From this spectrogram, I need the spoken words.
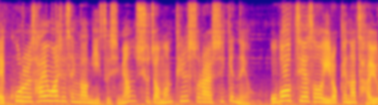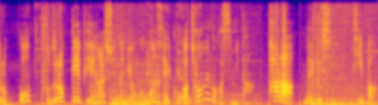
에코를 사용하실 생각이 있으시면 슈점은 필수라 할 수 있겠네요. 오버워치에서 이렇게나 자유롭고 부드럽게 비행할 수 있는 영웅은 에코가 처음인 것 같습니다. 파라, 메르시, 디바,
